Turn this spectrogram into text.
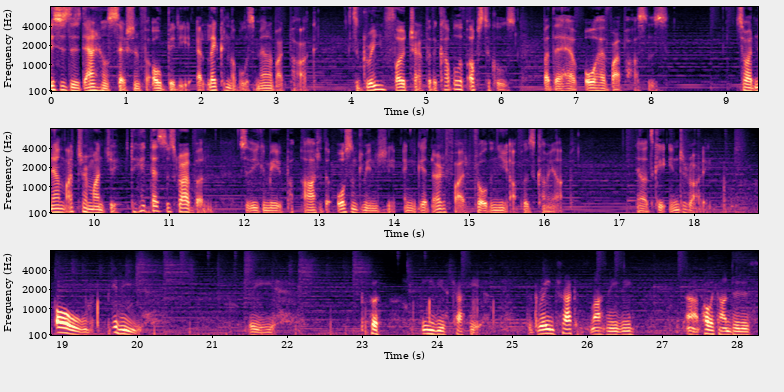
This is the downhill section for Old Biddy at Lake Canopolis Mountain Bike Park. It's a green flow track with a couple of obstacles, but they have all have bypasses. So I'd now like to remind you to hit that subscribe button so that you can be part of the awesome community and get notified for all the new uploads coming up. Now let's get into riding. Old Biddy, the easiest track here. The green track, nice and easy. Uh, probably can't do this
